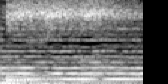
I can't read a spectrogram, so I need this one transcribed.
Bye.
